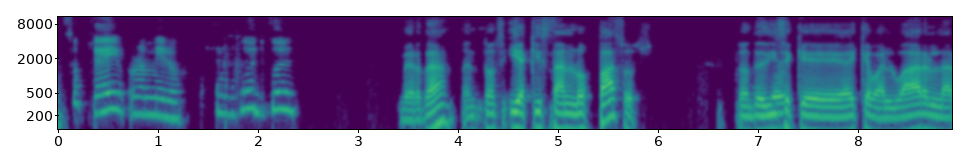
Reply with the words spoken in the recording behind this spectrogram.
It's okay, Ramiro. Good, good. ¿verdad? Entonces, y aquí están los pasos, donde dice que hay que evaluar la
